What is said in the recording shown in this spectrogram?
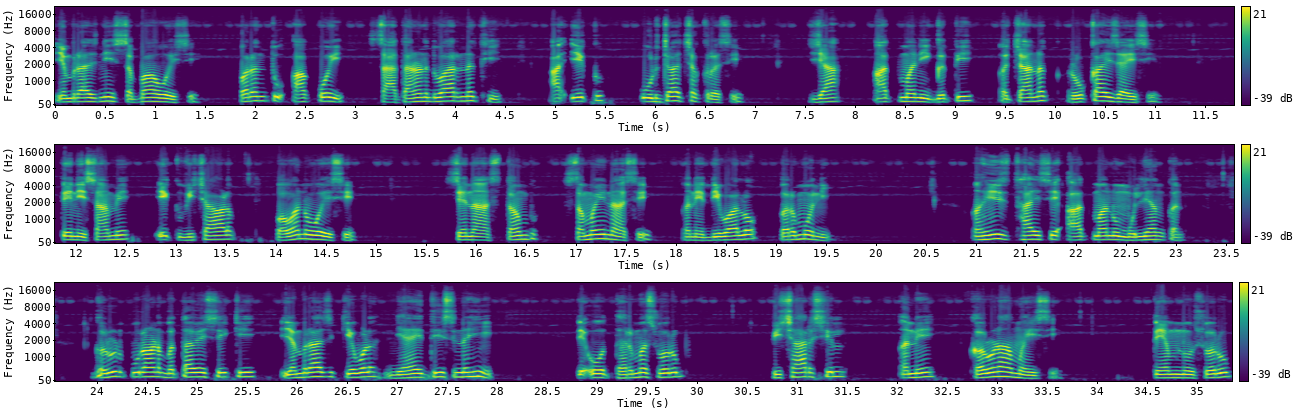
યમરાજની સભા હોય છે. પરંતુ આ કોઈ સાધારણ દ્વાર નથી. આ એક ઊર્જા ચક્ર છે. જ્યાં આત્માની ગતિ અચાનક રોકાઈ જાય છે. તેની સામે એક વિશાળ ભવન હોય છે, જેના સ્તંભ સમયના છે અને દિવાલો કર્મોની. અહીં જ થાય છે આત્માનું મૂલ્યાંકન. ગરુડ પુરાણ બતાવે છે કે યમરાજ કેવળ ન્યાયાધીશ નહીં, તેઓ ધર્મ સ્વરૂપ, વિચારશીલ અને કરુણામય છે. તેમનું સ્વરૂપ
